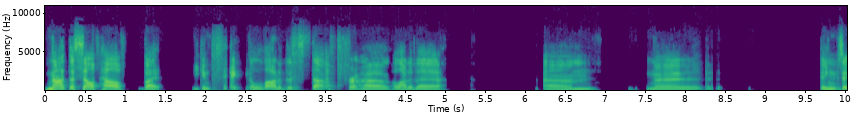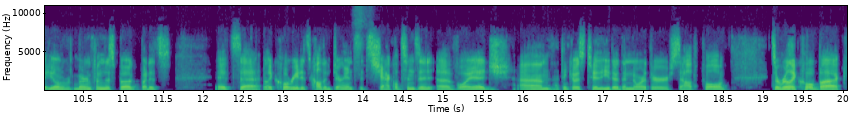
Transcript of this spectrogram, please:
not the self help, but you can take a lot of the stuff from uh, a lot of the um uh, things that you'll learn from this book, but it's it's a really cool read. It's called Endurance. It's Shackleton's uh, voyage. Um, I think it was to either the North or South Pole. It's a really cool book.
